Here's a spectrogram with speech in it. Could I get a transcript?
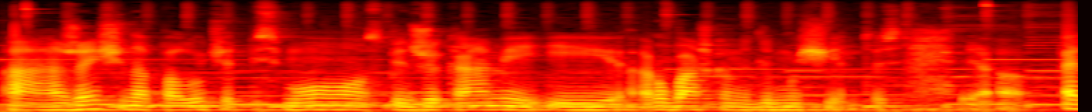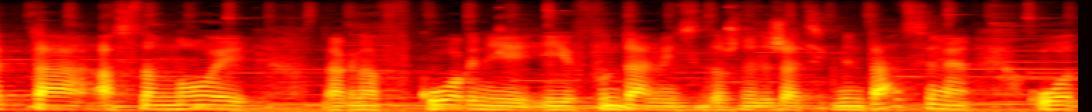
а женщина получит письмо с пиджаками и рубашками для мужчин. То есть э, это основной, наверное, в корне и в фундаменте должна лежать сегментация от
